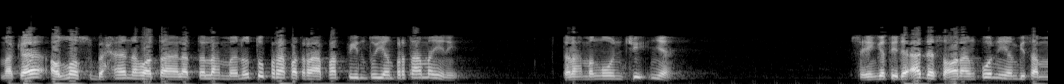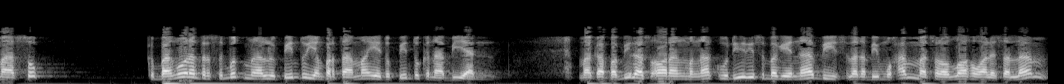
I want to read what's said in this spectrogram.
Maka Allah Subhanahu wa taala telah menutup rapat-rapat pintu yang pertama ini. Telah menguncinya. Sehingga tidak ada seorang pun yang bisa masuk ke bangunan tersebut melalui pintu yang pertama yaitu pintu kenabian. Maka apabila seorang mengaku diri sebagai nabi setelah Nabi Muhammad SAW,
